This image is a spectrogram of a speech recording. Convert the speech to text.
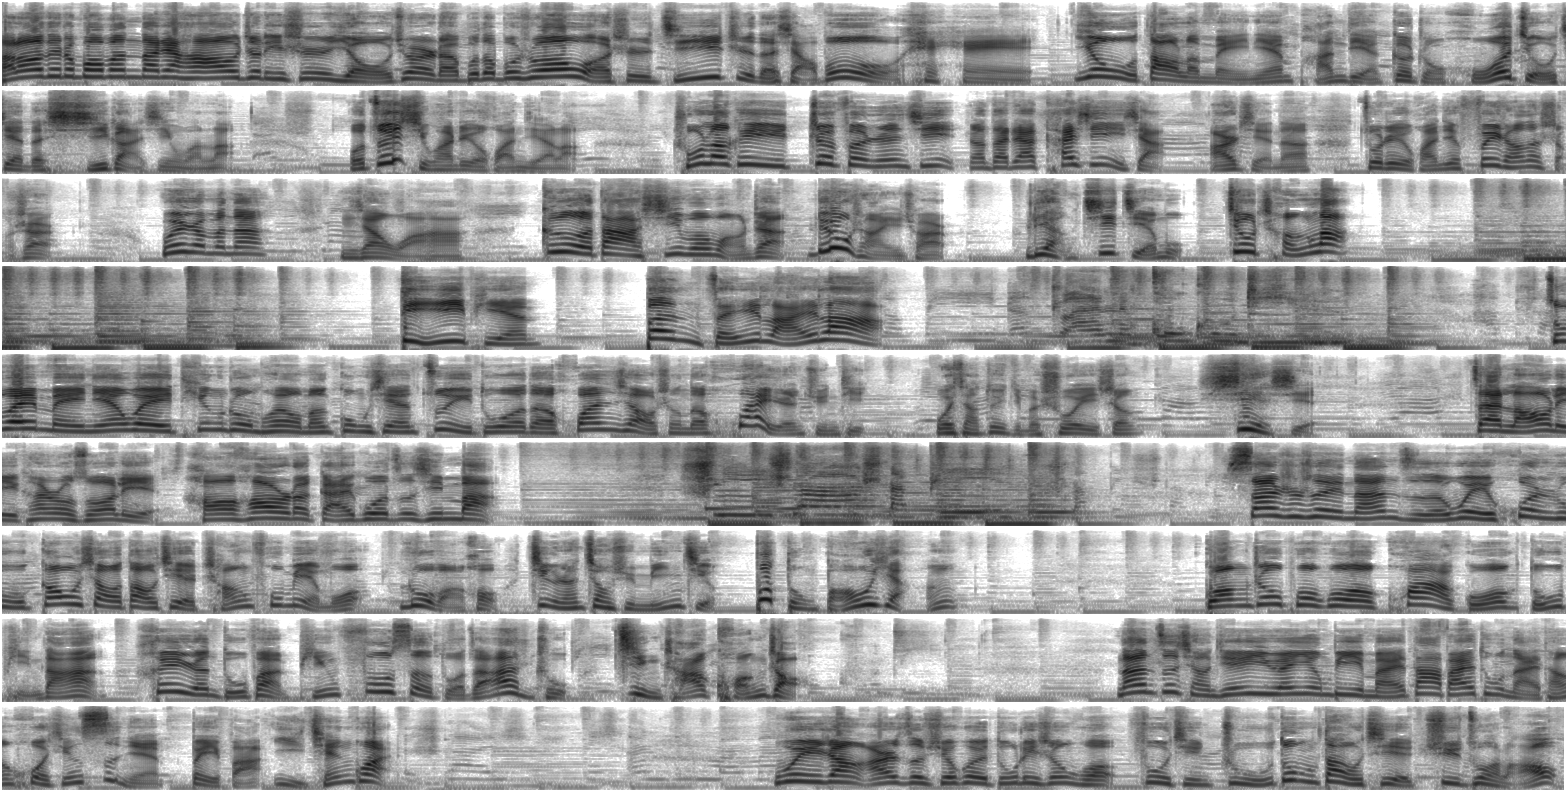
Hello，听众朋友们，大家好，这里是有趣的。不得不说，我是机智的小布，嘿嘿，又到了每年盘点各种活久见的喜感新闻了。我最喜欢这个环节了，除了可以振奋人心，让大家开心一下，而且呢，做这个环节非常的省事儿。为什么呢？你像我啊，各大新闻网站溜上一圈，两期节目就成了。第一篇，笨贼来啦！作为每年为听众朋友们贡献最多的欢笑声的坏人群体，我想对你们说一声谢谢，在牢里看守所里好好的改过自新吧。三十岁男子为混入高校盗窃常敷面膜，落网后竟然教训民警不懂保养。广州破获跨国毒品大案，黑人毒贩凭肤色躲在暗处，警察狂找。男子抢劫一元硬币买大白兔奶糖，获刑四年，被罚一千块。为让儿子学会独立生活，父亲主动盗窃去坐牢。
